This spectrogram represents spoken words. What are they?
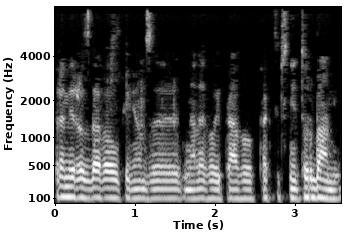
premier rozdawał pieniądze na lewo i prawo praktycznie torbami.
